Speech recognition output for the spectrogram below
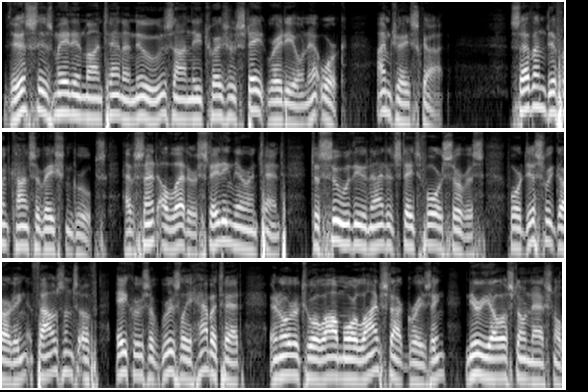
This is Made in Montana News on the Treasure State Radio Network. I'm Jay Scott. Seven different conservation groups have sent a letter stating their intent to sue the United States Forest Service for disregarding thousands of acres of grizzly habitat in order to allow more livestock grazing near Yellowstone National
